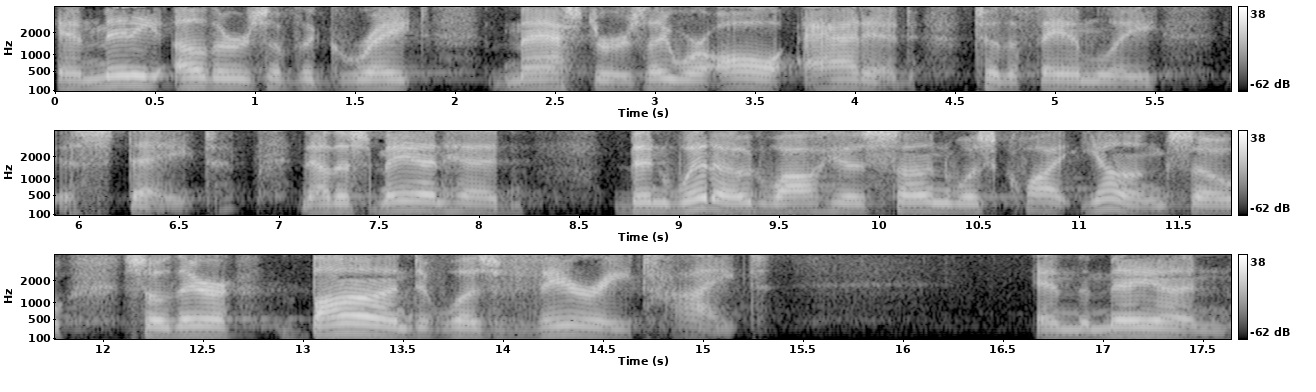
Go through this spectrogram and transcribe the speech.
and many others of the great masters. They were all added to the family estate. Now, this man had been widowed while his son was quite young, so, so their bond was very tight. And the man,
